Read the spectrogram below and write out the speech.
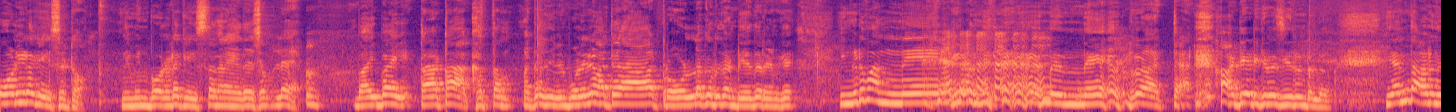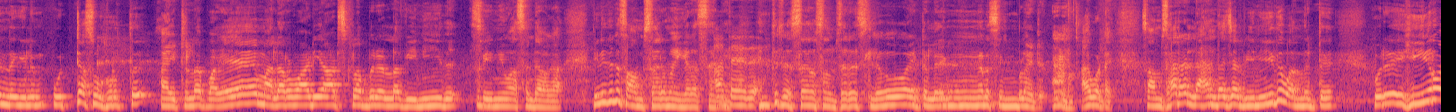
ബോളിയുടെ കേസ് കേട്ടോ. നിവിൻ ബോളിയുടെ കേസ് അങ്ങനെ ഏകദേശം അല്ലേ? ബൈ ബൈ ടാറ്റ ഖത്തം മറ്റേ നിവിൻ പോളിനെ മറ്റേ ആ ട്രോളിലൊക്കെ ഇത് കണ്ടു ചെയ്ത് അറിയണക്ക് ഇങ്ങോട്ട് വന്നേ നിന്നേ ടാറ്റ അടി അടിക്കുന്ന സീനുണ്ടല്ലോ എന്താണെന്നുണ്ടെങ്കിലും ഉറ്റ സുഹൃത്ത് ആയിട്ടുള്ള പഴയ മലർവാടി ആർട്സ് ക്ലബ്ബിലുള്ള വിനീത് ശ്രീനിവാസന്റെ വക. വിനീതിന്റെ സംസാരം ഭയങ്കര രസമാണ്. എന്ത് രസമാണ് സംസാരം. സ്ലോ ആയിട്ടല്ലേ ഇങ്ങനെ സിമ്പിളായിട്ട് ആയിക്കോട്ടെ. സംസാരമല്ല എന്താ വെച്ചാൽ വിനീത് വന്നിട്ട് ഒരു ഹീറോ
